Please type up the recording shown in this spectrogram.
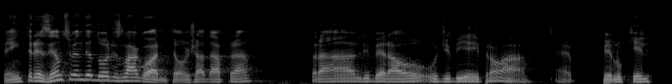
Tem 300 vendedores lá agora, então já dá para liberar o, o DBA para lá. É, pelo que ele,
